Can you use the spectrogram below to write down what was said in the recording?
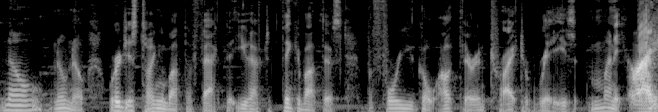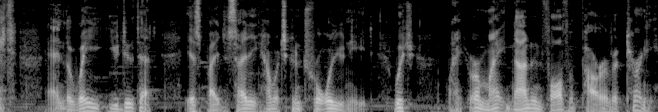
No, no, no. We're just talking about the fact that you have to think about this before you go out there and try to raise money. Right. And the way you do that is by deciding how much control you need, which might or might not involve a power of attorney.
